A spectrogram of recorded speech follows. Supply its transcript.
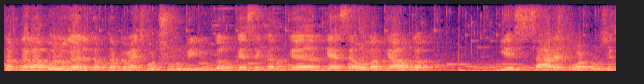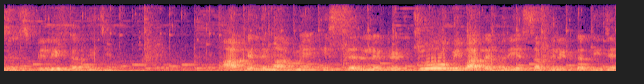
तब तक आप बोलोगे, अरे, तब तक तो मैं एक्सपोर्ट शुरू भी क्यों करूँ? कैसे करूँ? कैसा होगा? क्या होगा? ये सारे थॉट प्रोसेस डिलीट कर दीजिए। आपके दिमाग में इससे रिलेटेड जो भी बातें भरी है, सब डिलीट कर दीजिए।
